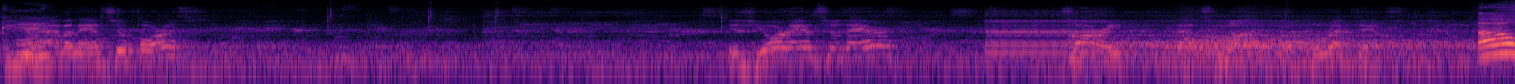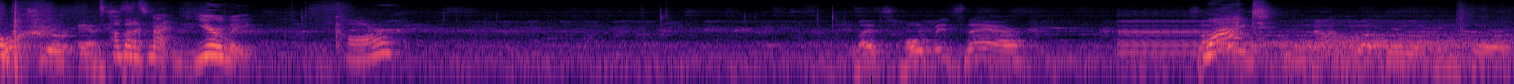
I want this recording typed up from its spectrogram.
Do you have an answer for us? Is your answer there? Sorry, that's not a correct answer. Oh, What's your answer? how about it's not yearly? Car? Let's hope it's there. Sorry, What? Not what we're looking for.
